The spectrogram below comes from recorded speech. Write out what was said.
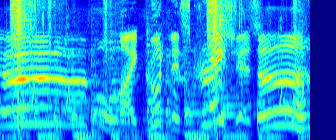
Oh my goodness gracious! Clean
